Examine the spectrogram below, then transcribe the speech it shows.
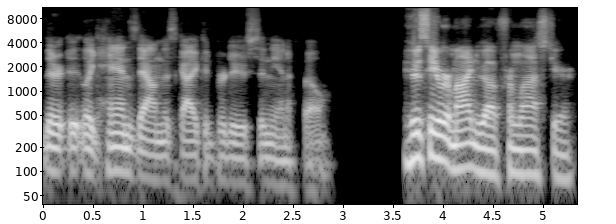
there like hands down, this guy could produce in the NFL. Who's he remind you of from last year?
